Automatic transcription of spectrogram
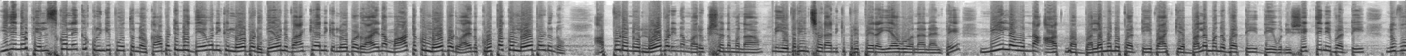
ఇది నువ్వు తెలుసుకోలేక కృంగిపోతున్నావు. కాబట్టి నువ్వు దేవునికి లోబడు దేవుని వాక్యానికి లోబడు ఆయన మాటకు లోబడు ఆయన కృపకు లోబడును. అప్పుడు నువ్వు లోబడిన మరుక్షణమున ఎదిరించడానికి ప్రిపేర్ అయ్యావు అని అంటే నీలో ఉన్న ఆత్మ బలమును బట్టి వాక్య బలమును బట్టి దేవుని శక్తిని బట్టి నువ్వు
